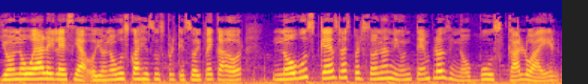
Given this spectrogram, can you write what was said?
yo no voy a la iglesia o yo no busco a Jesús porque soy pecador, no busques las personas ni un templo, sino búscalo a Él.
